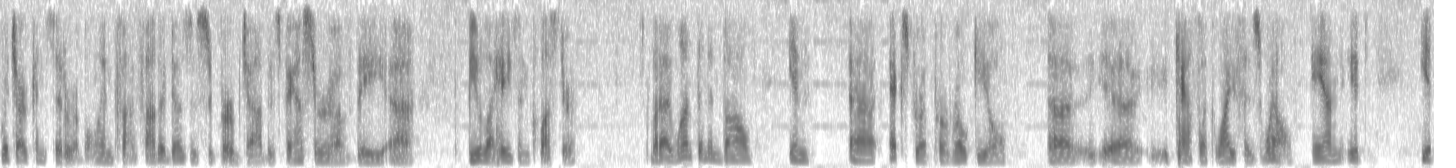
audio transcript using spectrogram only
which are considerable, and Fa- Father does a superb job as pastor of the uh, Beulah Hazen cluster, but I want them involved in uh, extra parochial Catholic life as well, and it it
